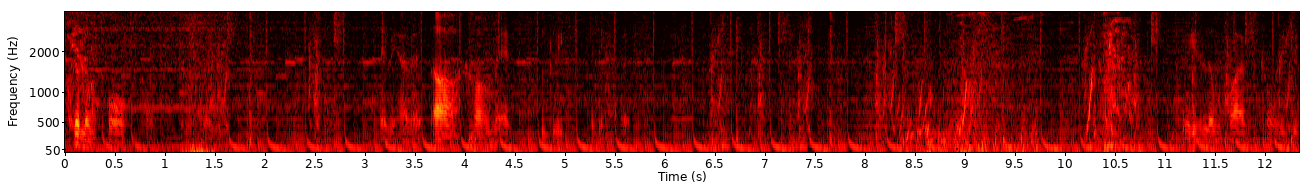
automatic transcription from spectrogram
Still on four. Oh, come on, man. Quickly. Let me have it. Let me get to level 5. Come on, quickly.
